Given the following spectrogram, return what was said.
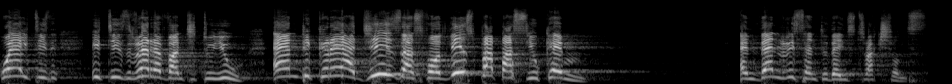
where it is, it is relevant to you and declare, Jesus, for this purpose you came. And then listen to the instructions.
